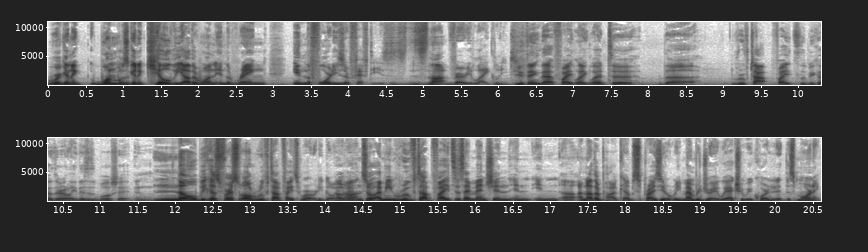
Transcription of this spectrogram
were gonna one was gonna kill the other one in the ring in the 40s or 50s? It's, it's not very likely. Do you think that fight like led to the rooftop fights because they're like this is bullshit and No, because first of all, rooftop fights were already going Okay. on. So I mean, rooftop fights, as I mentioned in in uh, another podcast. I'm surprised you don't remember, Dre. We actually recorded it this morning.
